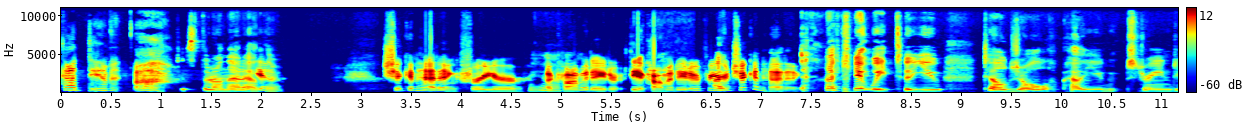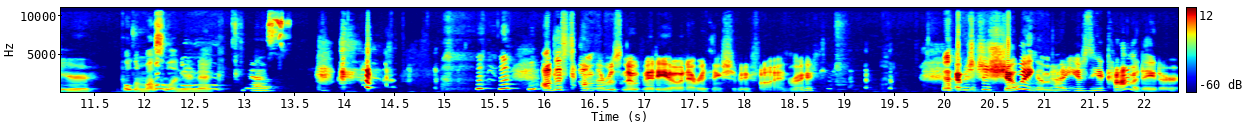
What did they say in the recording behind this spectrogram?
God damn it! Ugh. Just throwing that out Yeah. there. Chicken heading for your Yeah. accommodator. The accommodator for I- your chicken heading. I can't wait till you tell Joel how you strained your pulled a muscle in your neck. Yes. I'll just tell him there was no video and everything should be fine, right? I was just showing him how to use the accommodator.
